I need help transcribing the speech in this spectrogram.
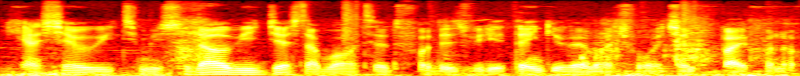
you can share it with me. So that'll be just about it for this video. Thank you very much for watching. Bye for now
